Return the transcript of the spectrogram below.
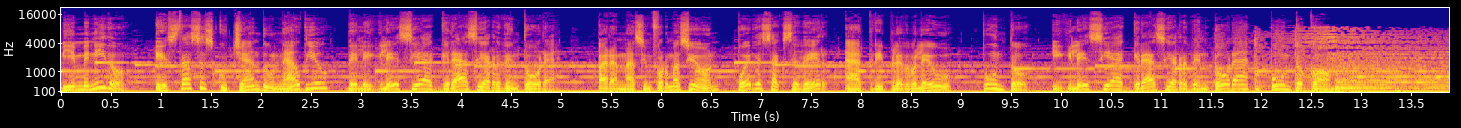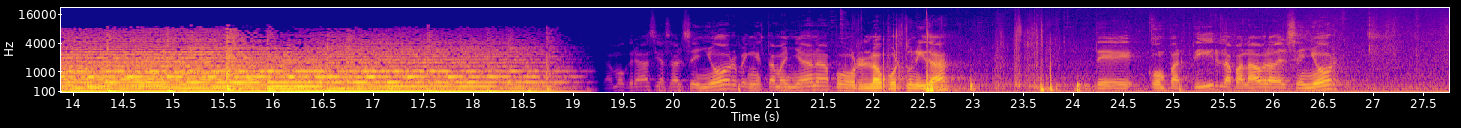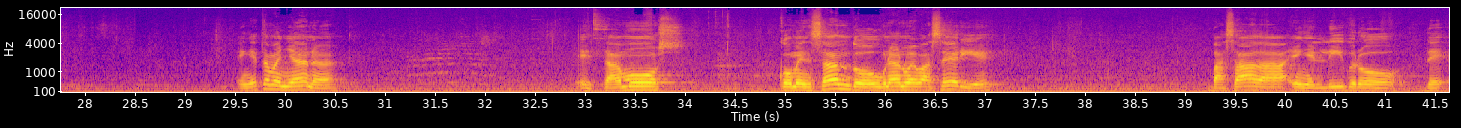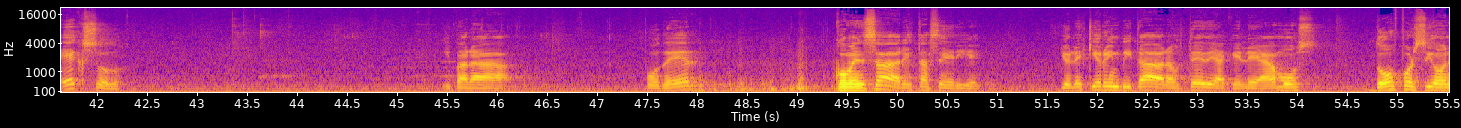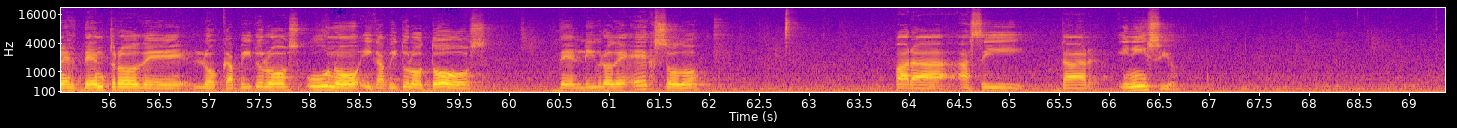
Bienvenido. Estás escuchando un audio de la Iglesia Gracia Redentora. Para más información, puedes acceder a www.iglesiagraciaredentora.com. Damos gracias al Señor en esta mañana por la oportunidad de compartir la palabra del Señor. En esta mañana estamos comenzando una nueva serie basada en el libro de Éxodo. Y para poder comenzar esta serie, yo les quiero invitar a ustedes a que leamos dos porciones dentro de los capítulos 1 y capítulo 2 del libro de Éxodo para así dar inicio.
